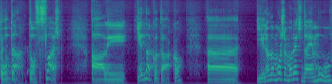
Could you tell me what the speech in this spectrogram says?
To da, to se slažem. Ali jednako tako, uh, je li onda možemo reći da je Move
